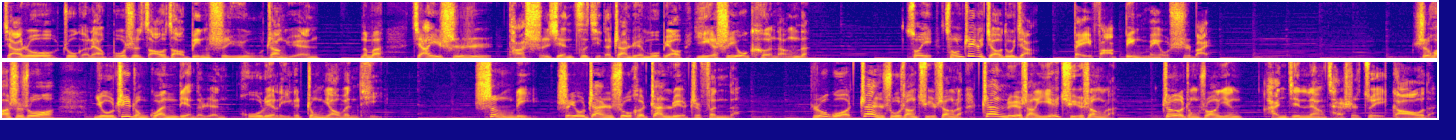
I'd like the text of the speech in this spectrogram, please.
假如诸葛亮不是早早病逝于五丈原，那么，假以时日，他实现自己的战略目标也是有可能的。所以，从这个角度讲，北伐并没有失败。实话实说，有这种观点的人忽略了一个重要问题：胜利是有战术和战略之分的。如果战术上取胜了，战略上也取胜了，这种双赢含金量才是最高的。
